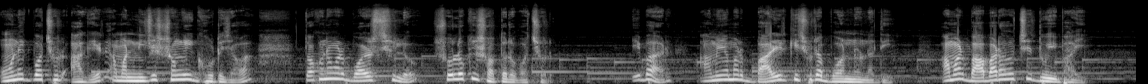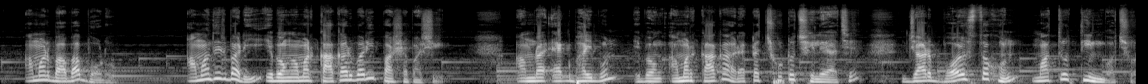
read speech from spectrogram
অনেক বছর আগের, আমার নিজের সঙ্গেই ঘটে যাওয়া। তখন আমার বয়স ছিল ষোলো কি সতেরো বছর। এবার আমি আমার বাড়ির কিছুটা বর্ণনা দিই। আমার বাবারা হচ্ছে দুই ভাই। আমার বাবা বড়। আমাদের বাড়ি এবং আমার কাকার বাড়ি পাশাপাশি। আমরা এক ভাই বোন এবং আমার কাকার একটা ছোট ছেলে আছে, যার বয়স তখন মাত্র তিন বছর।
